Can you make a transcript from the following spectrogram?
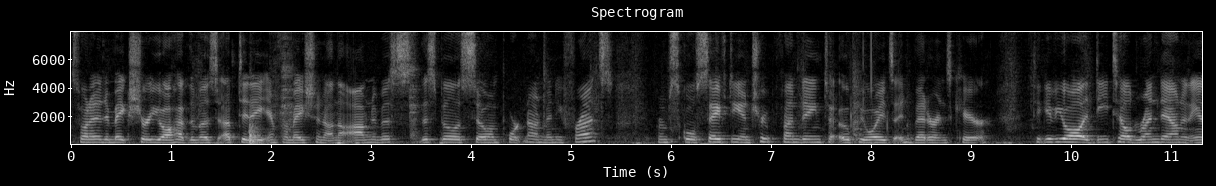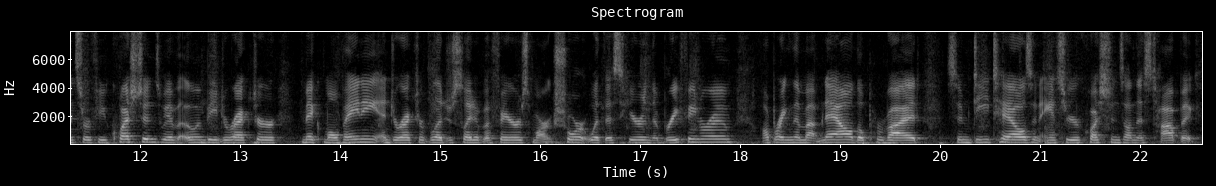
So I wanted to make sure you all have the most up-to-date information on the omnibus. This bill is so important on many fronts, from school safety and troop funding to opioids and veterans care. To give you all a detailed rundown and answer a few questions, we have OMB Director Mick Mulvaney and Director of Legislative Affairs Marc Short with us here in the briefing room. I'll bring them up now. They'll provide some details and answer your questions on this topic.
